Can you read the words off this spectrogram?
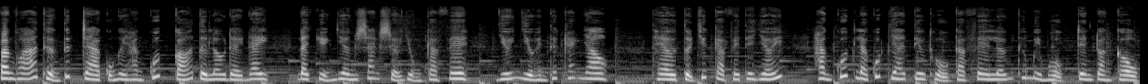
Văn hóa thưởng thức trà của người Hàn Quốc có từ lâu đời nay đã chuyển dần sang sử dụng cà phê dưới nhiều hình thức khác nhau. Theo Tổ chức Cà phê Thế giới, Hàn Quốc là quốc gia tiêu thụ cà phê lớn thứ 11 trên toàn cầu.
